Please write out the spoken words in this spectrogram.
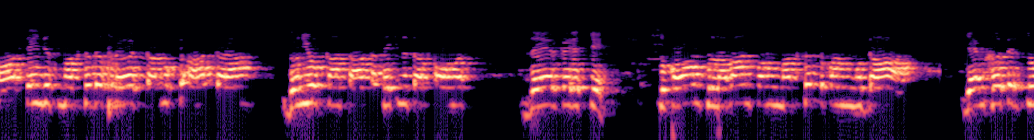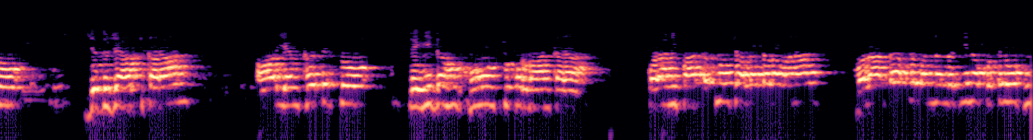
اور تہندس مقصد رٲچھ کرنُک چھُ عہد کران دُنیُک کانٛہہ طاقت ہیٚکہِ نہٕ قومس زیر کٔرِتھ کینٛہہ سُہ قوم چھُ لبان پنُن مقصد تہٕ پنُن مُدعا. ییٚمہِ خٲطرٕ سُہ جدوجہد چھُ کران اور ییٚمہِ خٲطرٕ سُہ شہیدن ہُنٛد خوٗن چھُ قربان کران. قرآن پاکس منٛز چھُ اللہ تعالیٰ ونان ولا تحسبن الذين قتلوا في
